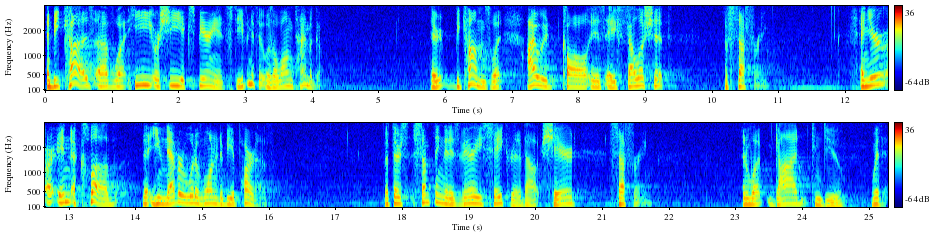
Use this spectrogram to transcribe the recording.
And because of what he or she experienced, even if it was a long time ago, there becomes what I would call is a fellowship of suffering. And you're in a club that you never would have wanted to be a part of. But there's something that is very sacred about shared suffering and what God can do with it.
